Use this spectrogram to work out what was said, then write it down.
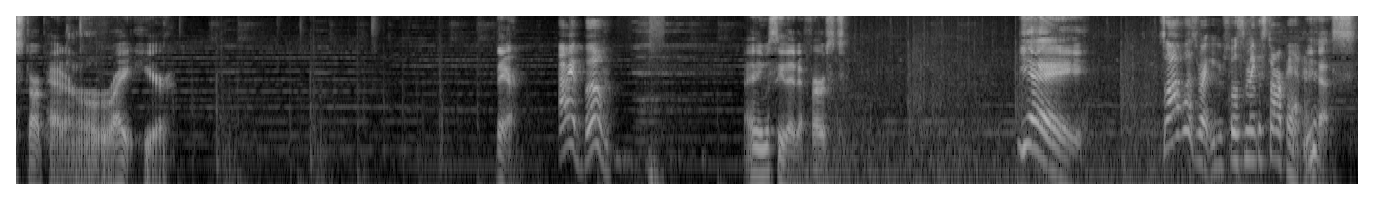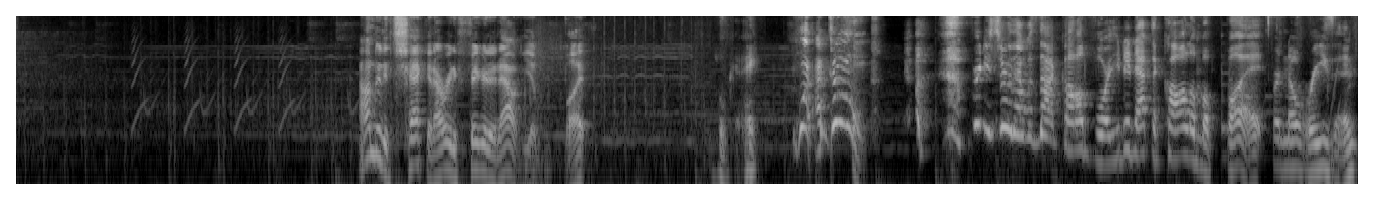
The star pattern right here. There. All right, boom. I didn't even see that at first. Yay! So I was right. You were supposed to make a star pattern. Yes. I don't need to check it. I already figured it out, you butt. Okay. What? I don't. Pretty sure that was not called for. You didn't have to call him a butt for no reason.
